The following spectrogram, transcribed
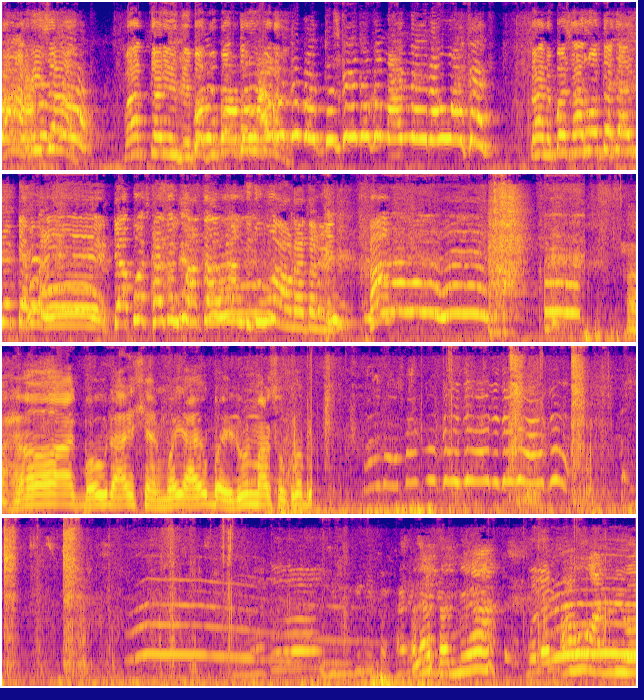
આ હારી વાત કરી હતી. બધું કામ કરવું પડે. તને બસ આ રોતા જાય. ને ટેપો એ, ટેપો જ ખાય તને પાકા આવડે બીજું શું આવડે તને? હા? હા હા બહુ દાડે શહેરમાં આવ્યો બહેરું ને મારો છોકરો આદમી હો.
